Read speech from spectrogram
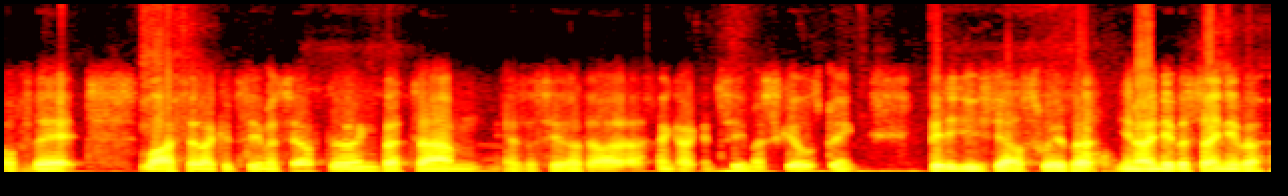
of that life that I could see myself doing. But um, as I said, I, I think I can see my skills being better used elsewhere. But you know, never say never.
